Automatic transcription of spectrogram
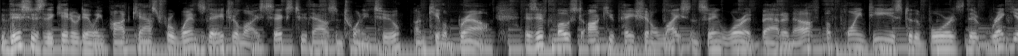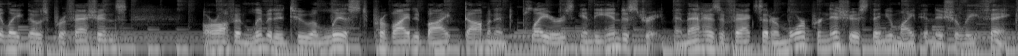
This is the Cato Daily Podcast for Wednesday, July 6, 2022. I'm Caleb Brown. As if most occupational licensing weren't bad enough, appointees to the boards that regulate those professions are often limited to a list provided by dominant players in the industry, and that has effects that are more pernicious than you might initially think.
